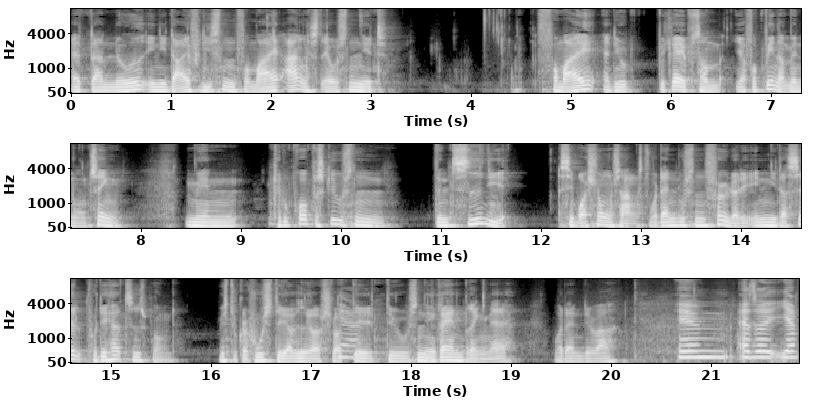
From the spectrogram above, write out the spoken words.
at der er noget inde i dig? Fordi sådan for mig, angst er jo sådan et... For mig er det jo et begreb, som jeg forbinder med nogle ting. Men kan du prøve at beskrive sådan den tidlige separationsangst, hvordan du sådan føler det inde i dig selv på det her tidspunkt? Hvis du kan huske det, jeg ved også godt, Ja. det, det er jo sådan en rendring af, hvordan det var. Øhm, altså, jeg,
